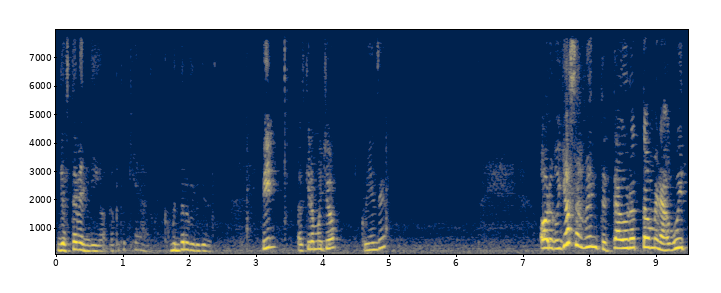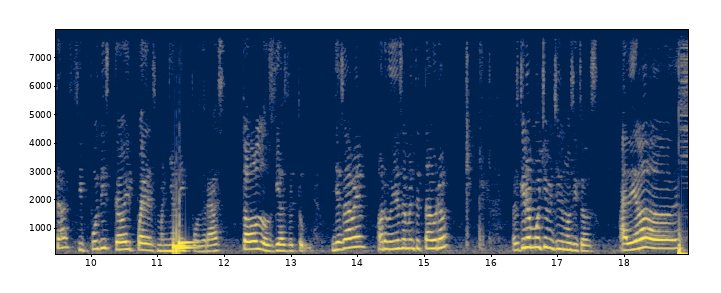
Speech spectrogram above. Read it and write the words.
Dios te bendiga. Lo que tú quieras, güey. Comenta lo que tú quieras. Fin. Los quiero mucho. Cuídense. Orgullosamente, Tauro, tomen agüita. Si pudiste hoy, puedes mañana y podrás todos los días de tu vida. Ya saben, orgullosamente Tauro. Los quiero mucho, mis chismositos. Adiós.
